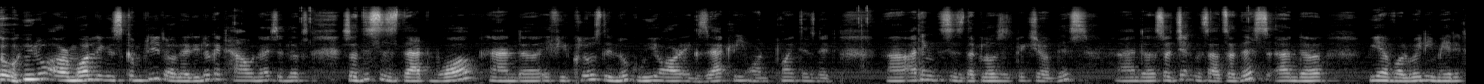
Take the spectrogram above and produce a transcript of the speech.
So you know our modeling is complete already. Look at how nice it looks. So this is that wall. And uh, if you closely look we are exactly on point isn't it? Uh, I think this is the closest picture of this. And uh, so check this out. So this and uh, we have already made it.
